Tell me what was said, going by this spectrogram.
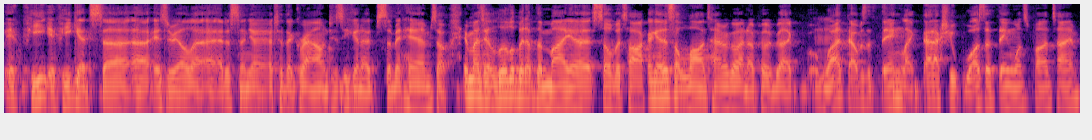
if he if he gets uh, uh, Israel uh, Adesanya to the ground, is he going to submit him? So it reminds me a little bit of the Maya Silva talk. Again, this is a long time ago. I know people would be like, mm-hmm. "What? That was a thing? Like that actually was a thing once upon a time."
